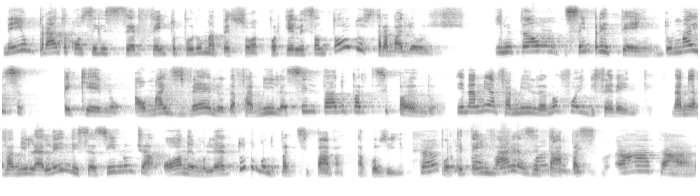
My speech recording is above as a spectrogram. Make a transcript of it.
nenhum prato consegue ser feito por uma pessoa, porque eles são todos trabalhosos. Então, sempre tem do mais pequeno ao mais velho da família sentado participando. E na minha família não foi diferente. Na minha família, além ser assim, não tinha homem, mulher, todo mundo participava da cozinha. Tanto porque tem várias etapas. De... Ah, tá.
